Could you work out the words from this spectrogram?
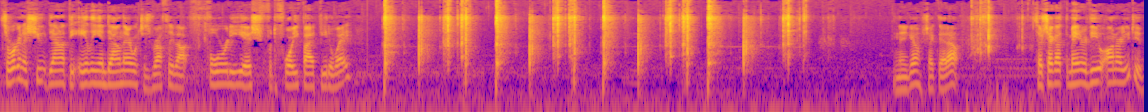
So we're gonna shoot down at the alien down there, which is roughly about 40-ish to 45 feet away. And there you go, check that out. So check out the main review on our YouTube.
